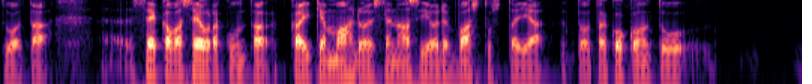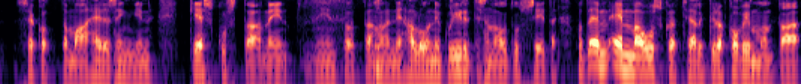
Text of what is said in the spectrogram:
tuota, sekava seurakunta kaiken mahdollisten asioiden vastustajia tuota, kokoontuu sekoittamaan Helsingin keskustaa, niin, niin, tota noin, niin haluaa niin kuin irtisanoutua siitä. Mutta en, en mä usko, että siellä kyllä kovin monta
